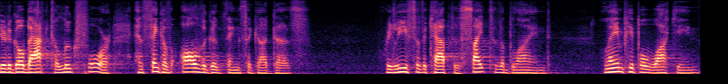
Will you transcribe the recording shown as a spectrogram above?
You're to go back to Luke 4 and think of all the good things that God does release of the captives, sight to the blind lame people walking,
